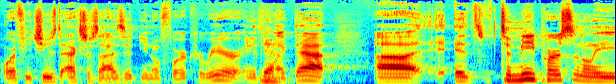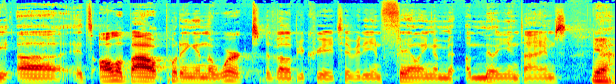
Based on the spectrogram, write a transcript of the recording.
or if you choose to exercise it, you know, for a career or anything Yeah. like that. Uh, it's to me personally, uh, it's all about putting in the work to develop your creativity and failing a, mi- a million times Yeah,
